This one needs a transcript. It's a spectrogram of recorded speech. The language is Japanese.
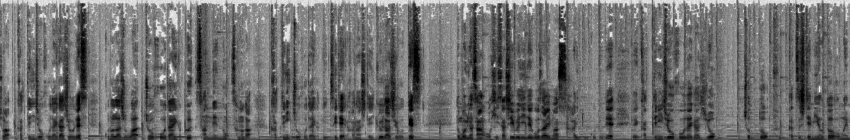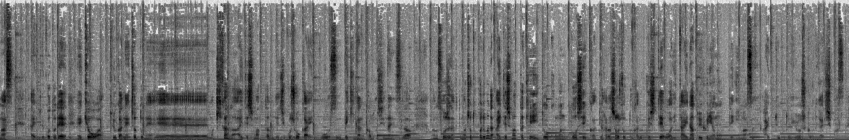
ちは。勝手に情報大ラジオです。このラジオは情報大学3年の佐野が勝手に情報大学について話していくラジオです。どうも皆さんお久しぶりでございます。はいということで、えー、勝手に情報大ラジオちょっと復活してみようと思います。はい、ということで、え今日はというかねちょっとね、えー、まあ、期間が空いてしまったので自己紹介をするべきなのかもしれないんですがあのそうじゃなくて、まあ、ちょっとこれまで空いてしまった経緯と今後どうしていくかっていう話をちょっと軽くして終わりたいなというふうに思っています。はい、ということでよろしくお願いします。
